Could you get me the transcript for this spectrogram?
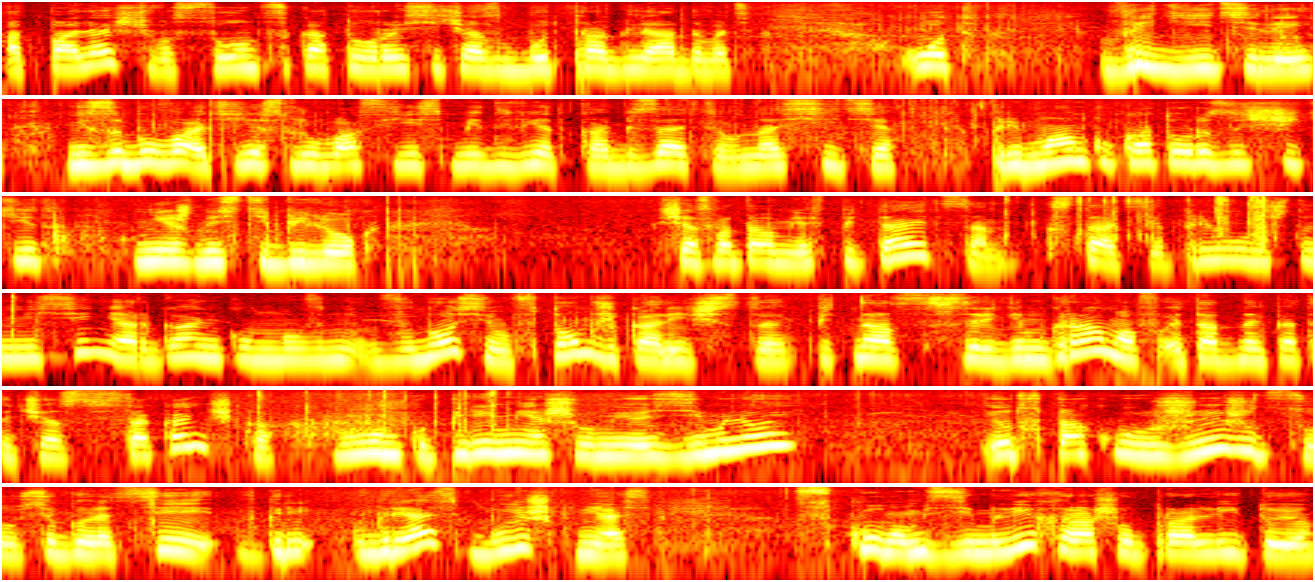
от палящего солнца, которое сейчас будет проглядывать, от вредителей. Не забывайте, если у вас есть медведка, обязательно вносите приманку, которая защитит нежный стебелек. Сейчас вода у меня впитается. Кстати, при улучшенном несении органику мы вносим в том же количестве, 15 в среднем граммов, это 1 пятая часть стаканчика. В лунку перемешиваем ее с землей. И вот в такую жижицу, все говорят, сей в грязь, будешь князь. С комом земли, хорошо пролитую,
